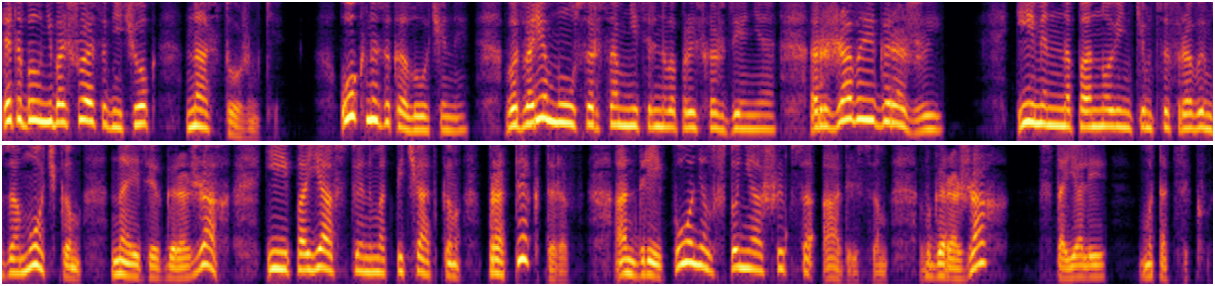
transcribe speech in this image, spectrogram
Это был небольшой особнячок на Остоженке. Окна заколочены, во дворе мусор сомнительного происхождения, ржавые гаражи, Именно по новеньким цифровым замочкам на этих гаражах и по явственным отпечаткам протекторов Андрей понял, что не ошибся адресом. В гаражах стояли мотоциклы.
